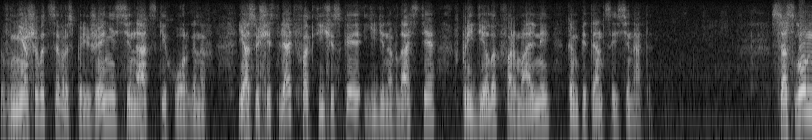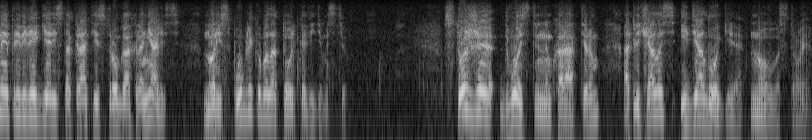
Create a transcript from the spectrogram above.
вмешиваться в распоряжение сенатских органов и осуществлять фактическое единовластие в пределах формальной компетенции Сената. Сословные привилегии аристократии строго охранялись, но республика была только видимостью. Столь же двойственным характером отличалась идеология нового строя.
